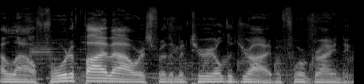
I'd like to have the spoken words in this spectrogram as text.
Allow 4 to 5 hours for the material to dry before grinding.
